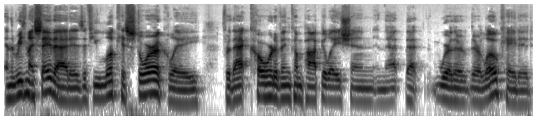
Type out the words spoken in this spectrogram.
And the reason I say that is if you look historically for that cohort of income population and that, that where they're, they're located,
